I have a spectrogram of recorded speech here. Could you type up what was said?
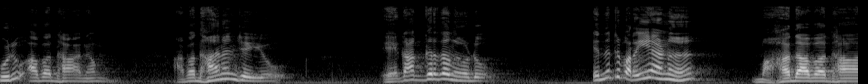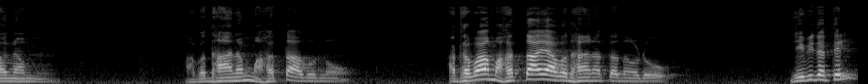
കുരു അവധാനം. അവധാനം ചെയ്യൂ. ഏകാഗ്രത നേടൂ. എന്നിട്ട് പറയുകയാണ് മഹദവധാനം. അവധാനം മഹത്താകുന്നു. അഥവാ മഹത്തായ അവധാനത്തെ നേടൂ. ജീവിതത്തിൽ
